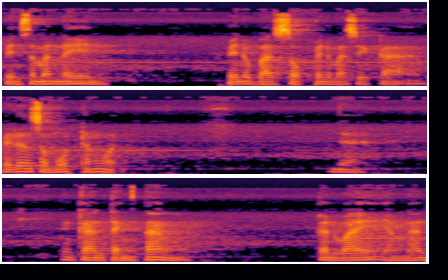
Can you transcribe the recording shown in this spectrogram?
เป็นสมณเณร เป็นอุบาสก เป็นอุบาสิกา เป็นเรื่องสมมุติทั้งหมดเนี่ยเป็นการแต่งตั้งกันไว้อย่างนั้น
